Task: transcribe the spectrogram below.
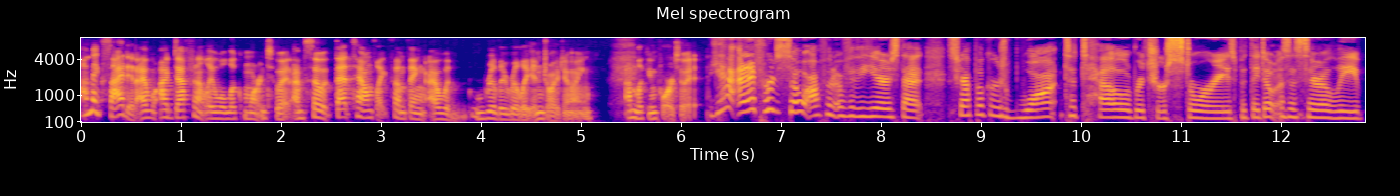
I'm excited. I, I, definitely will look more into it. I'm so that sounds like something I would really, really enjoy doing. I'm looking forward to it. Yeah, and I've heard so often over the years that scrapbookers want to tell richer stories, but they don't necessarily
